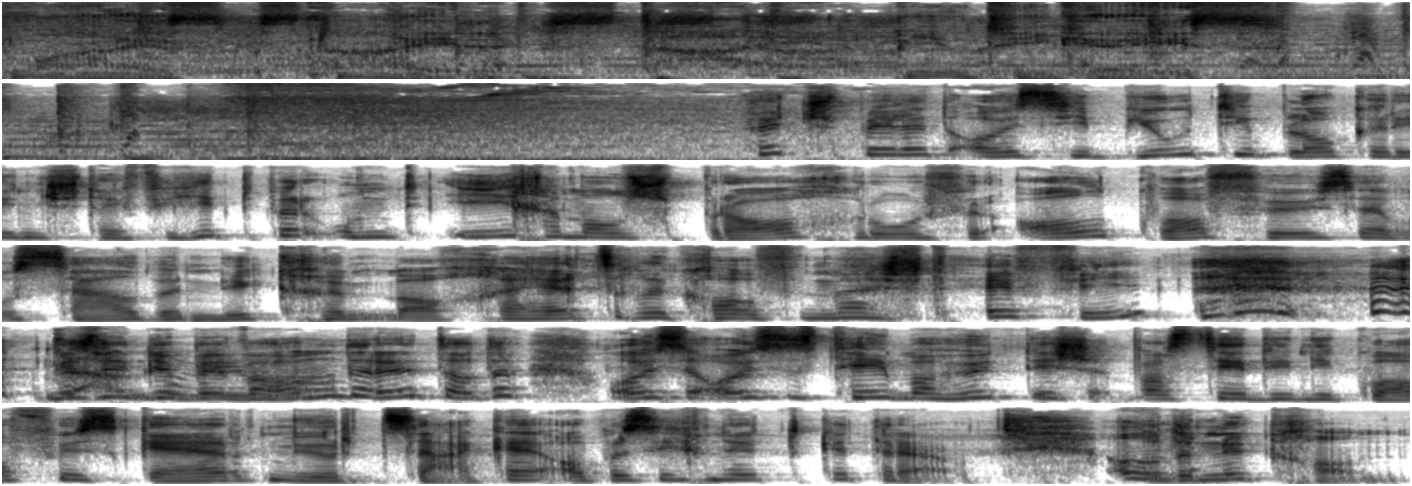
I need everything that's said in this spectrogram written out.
Radio 1 Style. Style. Beauty Case. Heute spielen unsere Beauty-Bloggerin Steffi Hitber und ich einmal Sprachrohr für alle Coiffeusen, die es selber nicht machen können. Herzlich willkommen, Steffi. Wir sind ja bewandert, oder? Unser, unser Thema heute ist, was dir deine Coiffeuse gerne würde sagen, aber sich nicht getraut Und- oder nicht kann.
